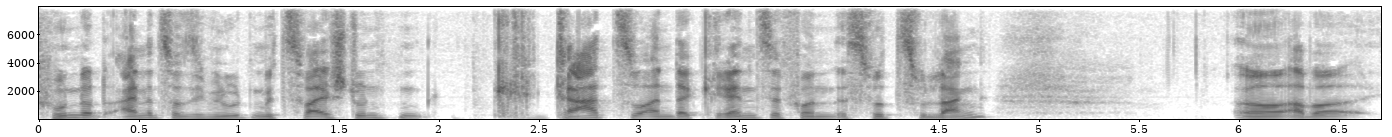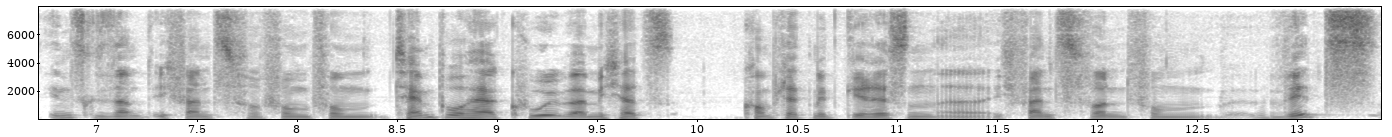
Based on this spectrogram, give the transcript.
121 Minuten mit zwei Stunden, gerade so an der Grenze von es wird zu lang. Äh, aber insgesamt, ich fand es vom, vom, vom Tempo her cool, weil mich hat es komplett mitgerissen. Äh, ich fand es vom Witz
